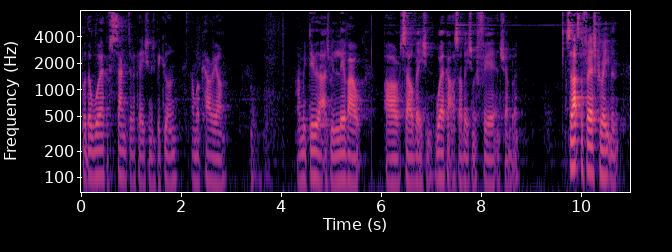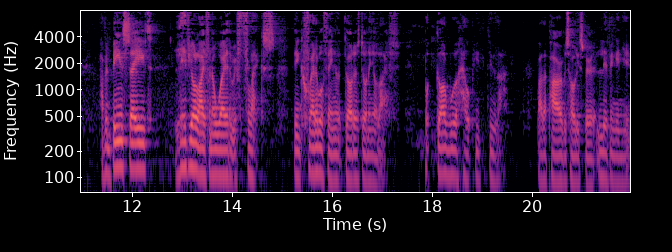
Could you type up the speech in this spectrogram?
But the work of sanctification has begun and will carry on. And we do that as we live out our salvation, work out our salvation with fear and trembling. So that's the first createment. Having been saved, live your life in a way that reflects the incredible thing that God has done in your life. But God will help you to do that by the power of His Holy Spirit living in you.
